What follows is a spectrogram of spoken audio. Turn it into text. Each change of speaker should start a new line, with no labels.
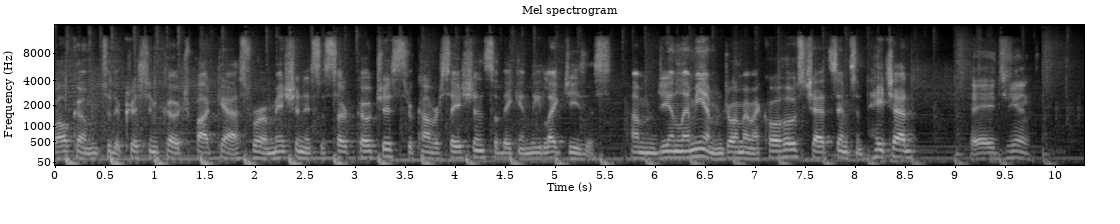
Welcome to the Christian Coach Podcast, where our mission is to serve coaches through conversations so they can lead like Jesus. I'm Gian Lemmy. I'm joined by my co host, Chad Simpson. Hey, Chad.
Hey, Gian.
